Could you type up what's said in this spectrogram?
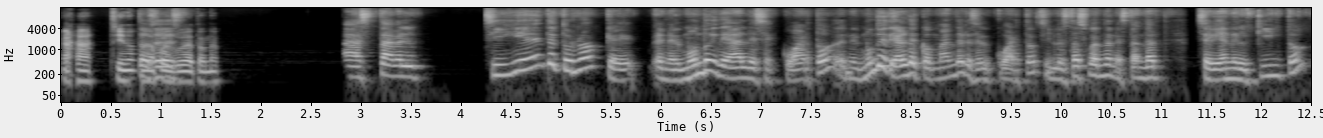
Ajá. Sí, no, Entonces- no la puedes volver a tornar. hasta el siguiente turno, que en el mundo ideal es el cuarto, en el mundo ideal de Commander es el cuarto, si lo estás jugando en estándar sería en el quinto,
